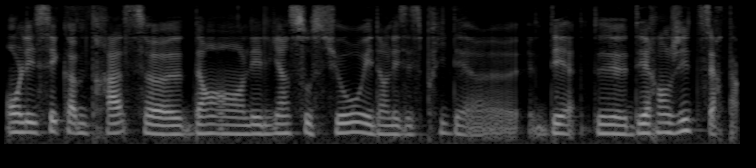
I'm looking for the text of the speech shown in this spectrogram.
ont laissé comme trace dans les liens sociaux et dans les esprits dérangés de certains.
